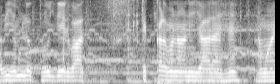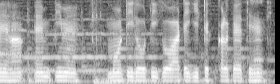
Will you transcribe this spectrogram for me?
अभी हम लोग थोड़ी देर बाद टिक्कड़ बनाने जा रहे हैं। हमारे यहाँ एमपी में मोटी रोटी को आटे की टिक्कड़ कहते हैं।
